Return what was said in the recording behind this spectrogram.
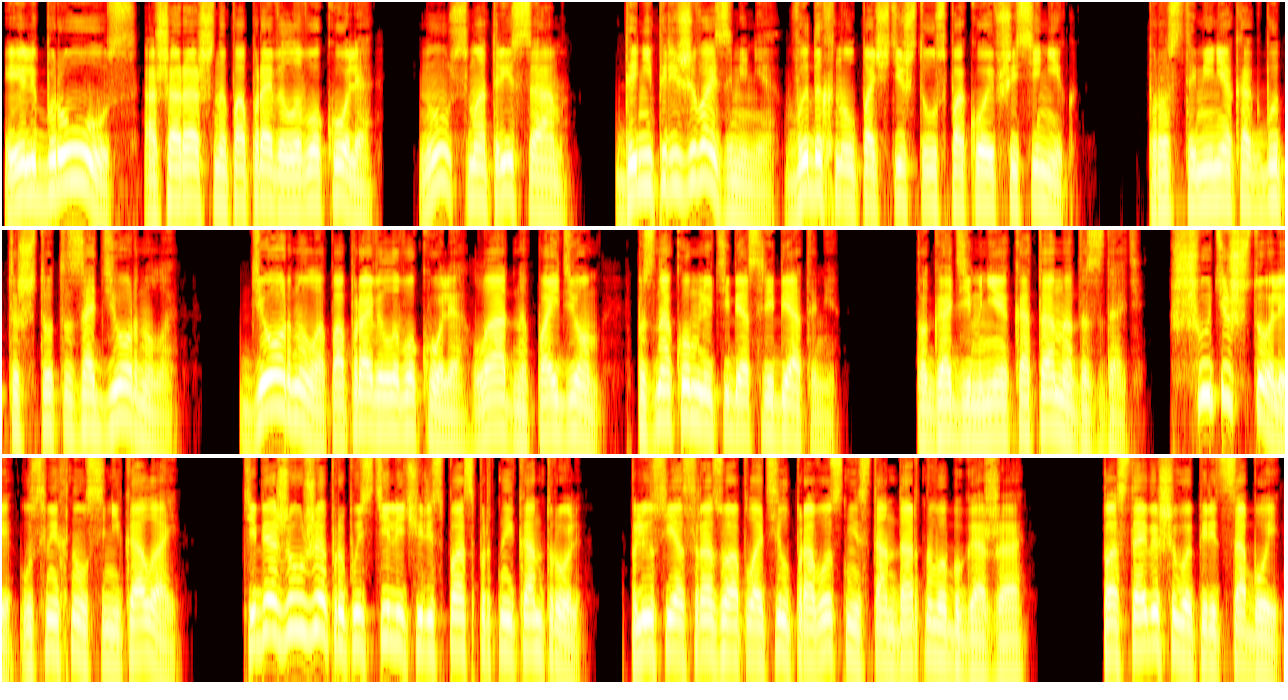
«Эльбрус», — ошарашенно поправил его Коля, «Ну, смотри сам». «Да не переживай за меня», — выдохнул почти что успокоившийся Ник. «Просто меня как будто что-то задернуло». «Дернуло», — поправил его Коля. «Ладно, пойдем, познакомлю тебя с ребятами». «Погоди, мне кота надо сдать». «Шутишь, что ли?» — усмехнулся Николай. «Тебя же уже пропустили через паспортный контроль, плюс я сразу оплатил провоз нестандартного багажа. Поставишь его перед собой,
